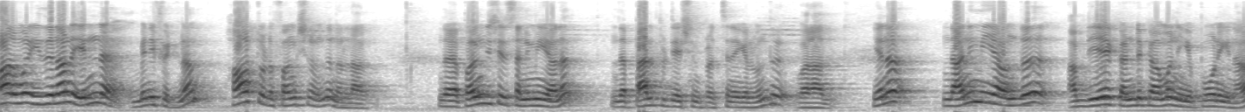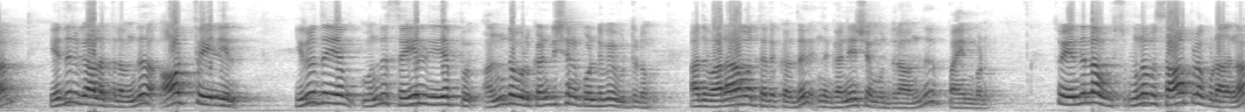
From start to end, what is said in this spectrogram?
ஆறு முறை இதனால் என்ன பெனிஃபிட்னா ஹார்ட்டோட ஃபங்க்ஷன் வந்து நல்லாயிருக்கும் இந்த பர்னிஷியஸ் அனிமியால் இந்த பால்பிட்டேஷன் பிரச்சனைகள் வந்து வராது. ஏன்னா இந்த அனிமியா வந்து அப்படியே கண்டுக்காமல் நீங்கள் போனீங்கன்னா எதிர்காலத்தில் வந்து ஹார்ட் ஃபெயிலியர் இருதயம் வந்து செயல் இழப்பு அந்த ஒரு கண்டிஷனை கொண்டு போய் விட்டுடும். அது வராமல் தடுக்கிறது இந்த கணேச முத்ரா வந்து பயன்படும். ஸோ எதெல்லாம் உணவு சாப்பிடக்கூடாதுன்னா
